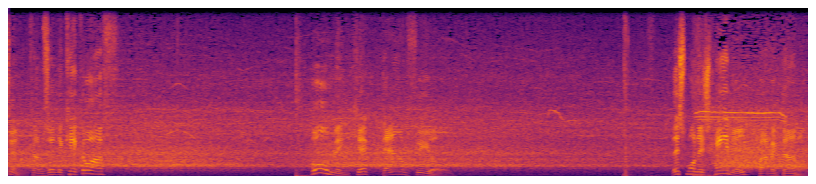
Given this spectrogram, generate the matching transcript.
Comes in to kick off. Booming kick downfield. This one is handled by McDonald.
